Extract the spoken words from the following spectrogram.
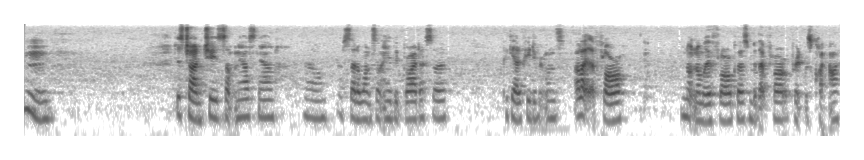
Hmm. Just try and choose something else now. Um, I said I want something a bit brighter, so pick out a few different ones. I like that floral. I'm not normally a floral person, but that floral print was quite nice.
